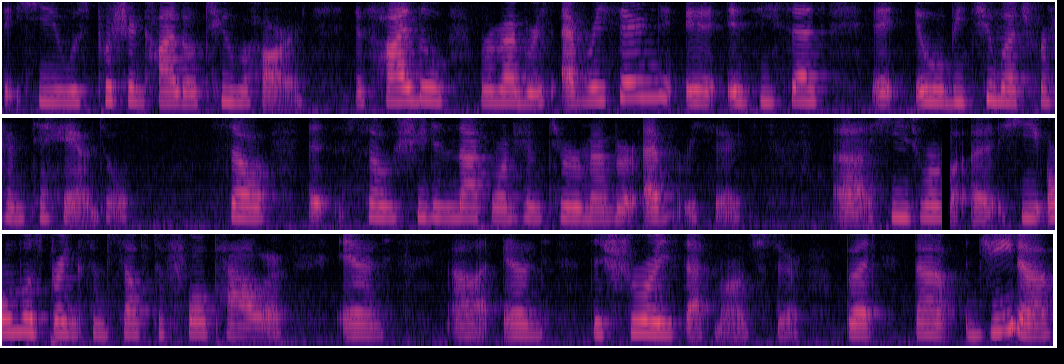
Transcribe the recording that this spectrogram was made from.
he was pushing Hilo too hard if Hilo remembers everything it, as he says it, it will be too much for him to handle so so she does not want him to remember everything. Uh, he's uh, he almost brings himself to full power and uh, and destroys that monster. But now Gina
